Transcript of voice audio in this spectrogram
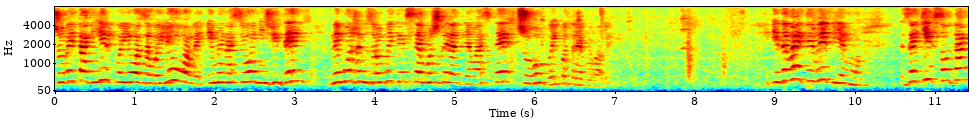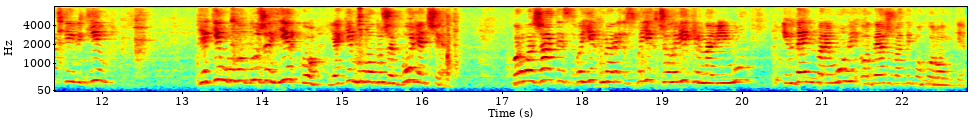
що ви так гірко його завоювали, і ми на сьогоднішній день не можемо зробити все можливе для вас те, чого б ви потребували. І давайте вип'ємо за тих солдатських вдів, яким було дуже гірко, яким було дуже боляче проважати своїх, своїх чоловіків на війну і в день перемоги одержувати похоронки.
